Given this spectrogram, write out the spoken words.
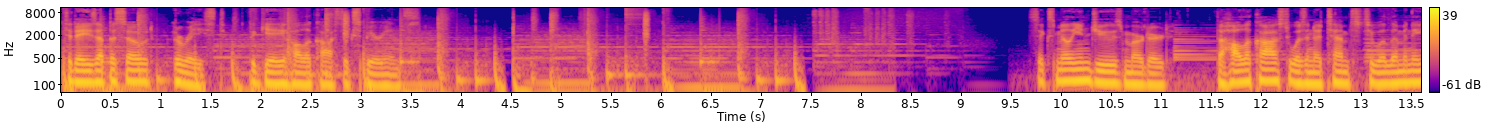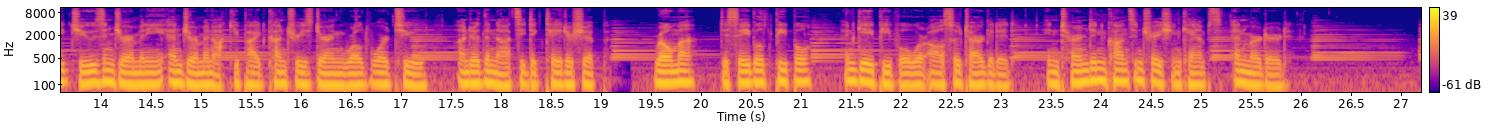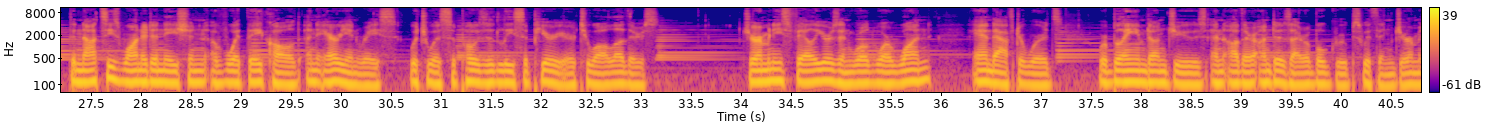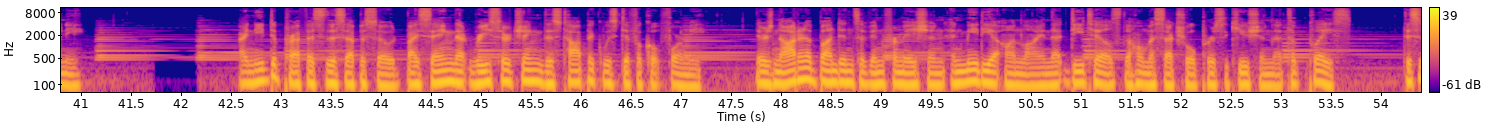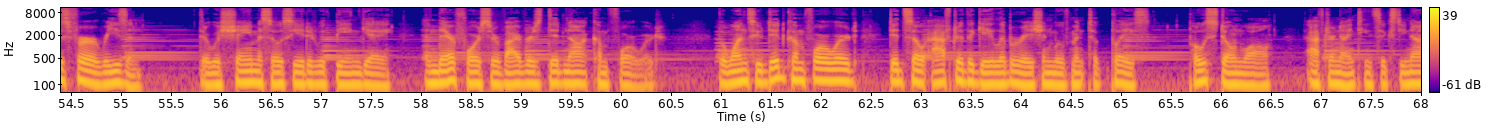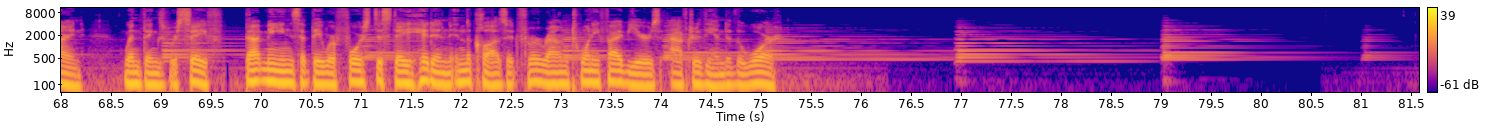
Today's episode Erased The Gay Holocaust Experience. Six million Jews murdered. The Holocaust was an attempt to eliminate Jews in Germany and German occupied countries during World War II under the Nazi dictatorship. Roma, disabled people, and gay people were also targeted, interned in concentration camps, and murdered. The Nazis wanted a nation of what they called an Aryan race, which was supposedly superior to all others. Germany's failures in World War I and afterwards were blamed on Jews and other undesirable groups within Germany. I need to preface this episode by saying that researching this topic was difficult for me. There's not an abundance of information and media online that details the homosexual persecution that took place. This is for a reason. There was shame associated with being gay, and therefore survivors did not come forward. The ones who did come forward did so after the gay liberation movement took place, post Stonewall, after 1969, when things were safe. That means that they were forced to stay hidden in the closet for around 25 years after the end of the war.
